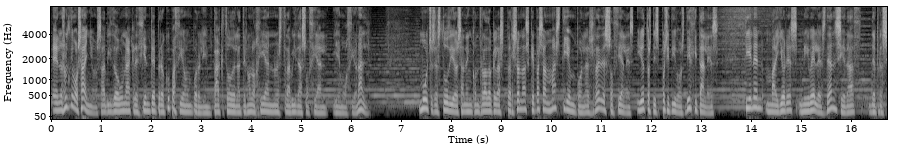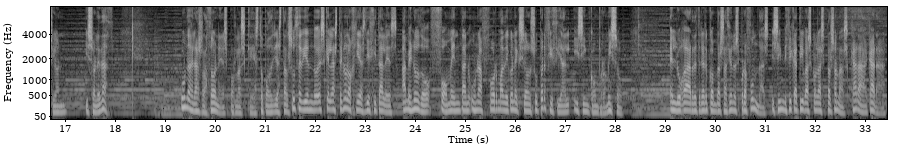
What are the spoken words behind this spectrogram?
En los últimos años ha habido una creciente preocupación por el impacto de la tecnología en nuestra vida social y emocional. Muchos estudios han encontrado que las personas que pasan más tiempo en las redes sociales y otros dispositivos digitales tienen mayores niveles de ansiedad, depresión y soledad. Una de las razones por las que esto podría estar sucediendo es que las tecnologías digitales a menudo fomentan una forma de conexión superficial y sin compromiso en lugar de tener conversaciones profundas y significativas con las personas cara a cara,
